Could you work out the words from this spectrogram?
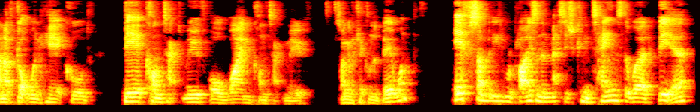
and I've got one here called beer contact move or wine contact move. So I'm going to click on the beer one. If somebody replies and the message contains the word beer,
